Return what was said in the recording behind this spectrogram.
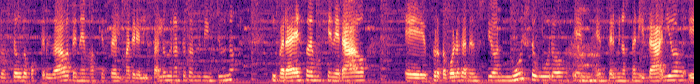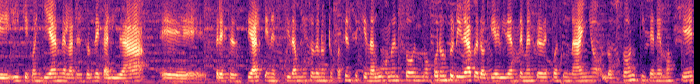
los pseudo postergados tenemos que hacer materializarlos durante el 2021 y para eso hemos generado eh, protocolos de atención muy seguros en, términos sanitarios eh, y que conllevan la atención de calidad eh, presencial que necesitan muchos de nuestros pacientes, que en algún momento no fueron prioridad, pero que evidentemente después de un año lo son y tenemos que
